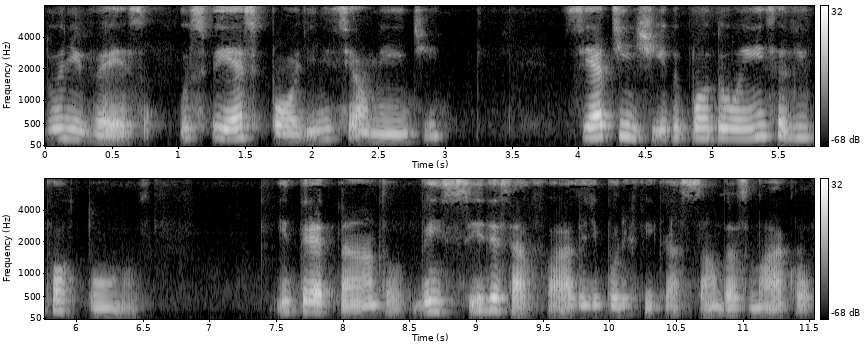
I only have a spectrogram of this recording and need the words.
do universo, os fiéis podem, inicialmente, ser atingidos por doenças e infortúnios. Entretanto, vencida essa fase de purificação das máculas,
